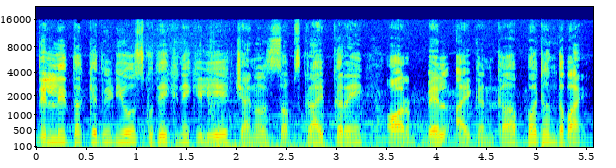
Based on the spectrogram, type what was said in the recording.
दिल्ली तक के वीडियोस को देखने के लिए चैनल सब्सक्राइब करें और बेल आइकन का बटन दबाएँ।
